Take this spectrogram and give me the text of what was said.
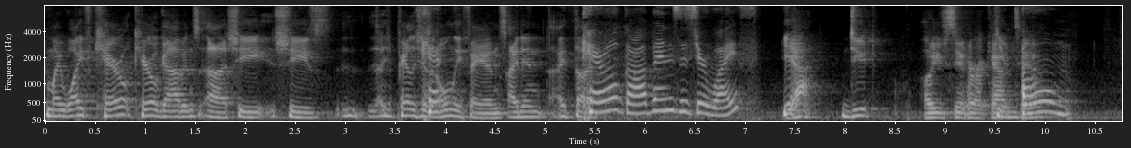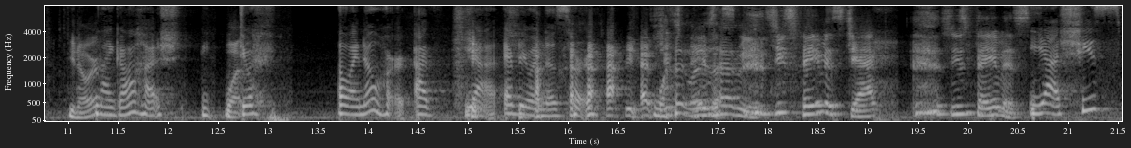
My wife Carol Carol Gobbins. Uh, she she's apparently she's Car- an OnlyFans. I didn't. I thought. Carol Gobbins is your wife? Yeah. Do you, Oh, you've seen her account too. Oh you know her? my gosh. What? Do I, oh, I know her. I've yeah. Everyone knows her. yeah, she's What- famous. what does that mean? She's famous, Jack. She's famous. Yeah, she's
